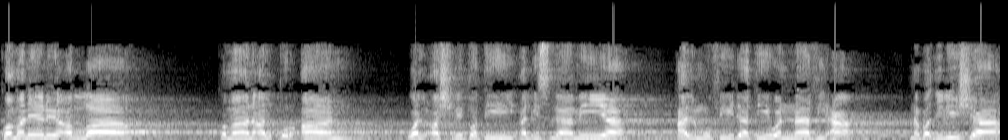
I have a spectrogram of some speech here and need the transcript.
kwa maneno ya Allah kwa maana alquran والاشرطه الاسلاميه المفيده والنافعه nabadilisha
